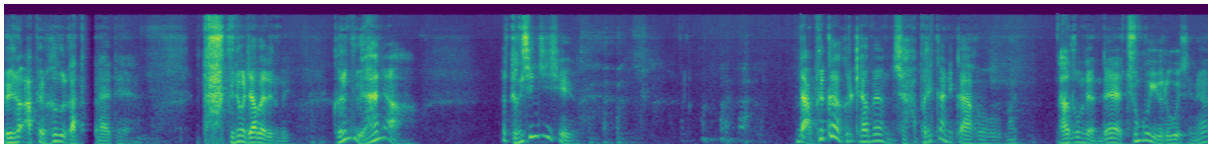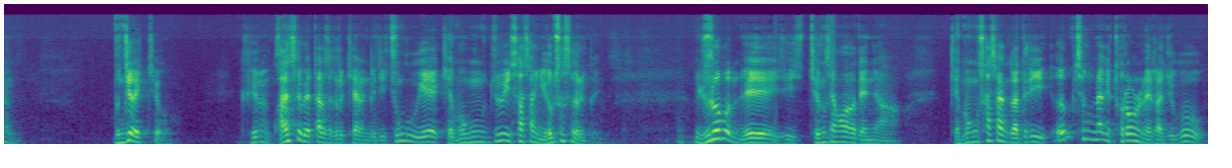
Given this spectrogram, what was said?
여기는 앞에 흙을 갖다 놔야 돼. 다 균형을 잡아야 되는 거예요. 그런 게 왜 하냐? 등신 짓이에요. 근데 아프리카가 그렇게 하면, 저 아프리카니까 하고 막 놔두면 되는데 중국이 그러고 있으면 문제가 있죠. 그거는 관습에 따라서 그렇게 하는 거지 중국의 계몽주의 사상이 없어서 그런 거예요. 유럽은 왜 정상화가 됐냐. 계몽 사상가들이 엄청나게 토론을 해가지고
